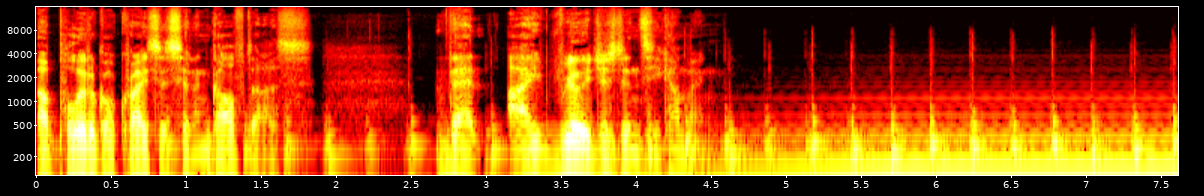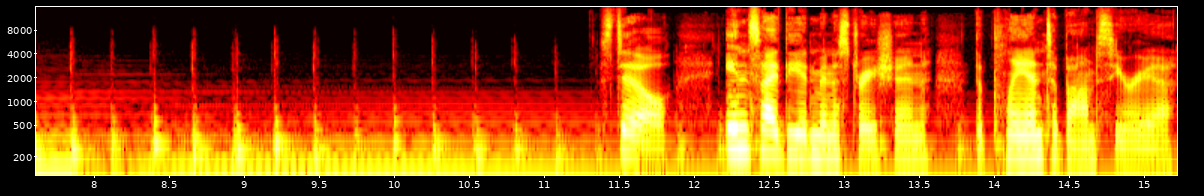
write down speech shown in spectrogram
a political crisis had engulfed us that I really just didn't see coming. Still, inside the administration, the plan to bomb Syria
